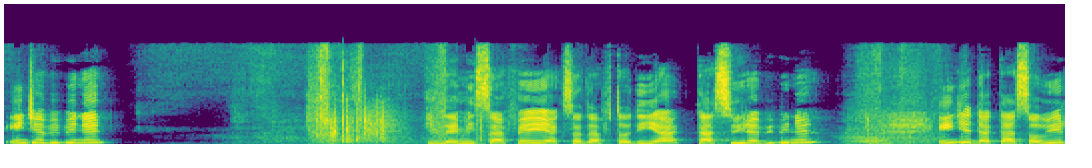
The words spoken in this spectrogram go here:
اینجا ببینین. دمی صفحه 171 تصویر ببینین اینجا در تصاویر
